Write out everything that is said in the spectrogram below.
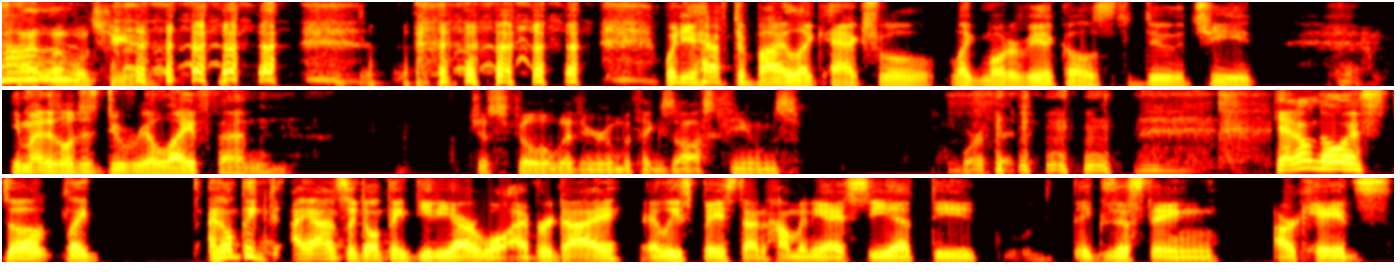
high level cheating. when you have to buy like actual like motor vehicles to do the cheat, Yeah. you might as well just do real life then. Just fill the living room with exhaust fumes. Worth it. Yeah, I don't know if the like. I don't think. I honestly don't think DDR will ever die. At least based on how many I see at the existing arcades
